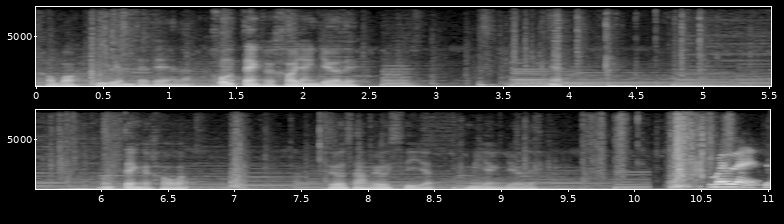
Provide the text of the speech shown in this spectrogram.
เขาบอก GM แท้ๆแล้วของแต่งกับเขาอย่างเยอะเลย เนี่ย ของแต่งกับเขาอะเลเวลสามเลเวลสี่อะมีอย่างเยอะเลย เมื่อไหร่จะ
